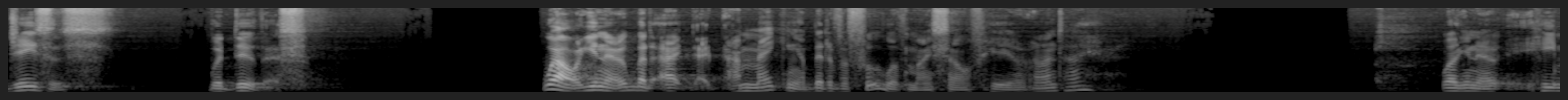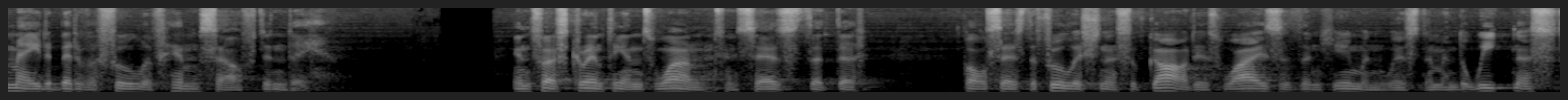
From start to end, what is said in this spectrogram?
Jesus would do this. Well, you know, but I, am making a bit of a fool of myself here, aren't I? Well, you know, he made a bit of a fool of himself, didn't he? In 1 Corinthians 1, it says that the, Paul says the foolishness of God is wiser than human wisdom, and the weakness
